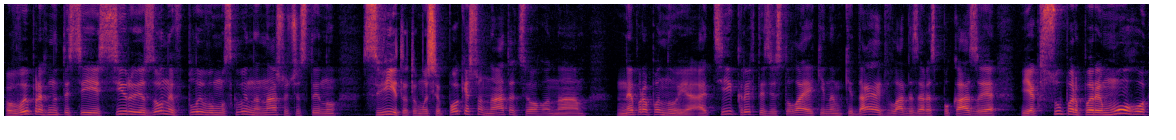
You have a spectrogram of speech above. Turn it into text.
випригнути з цієї сірої зони впливу Москви на нашу частину світу. Тому що поки що НАТО цього нам не пропонує. А ті крихти зі стола, які нам кидають, влада зараз показує як суперперемогу,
